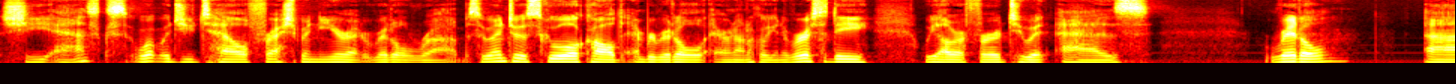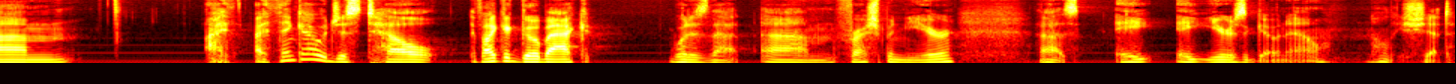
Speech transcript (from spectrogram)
she asks, What would you tell freshman year at Riddle Rob? So we went to a school called Embry Riddle Aeronautical University. We all referred to it as Riddle. Um, I, I think I would just tell, if I could go back, what is that? Um, freshman year? Uh, eight, eight years ago now. Holy shit.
